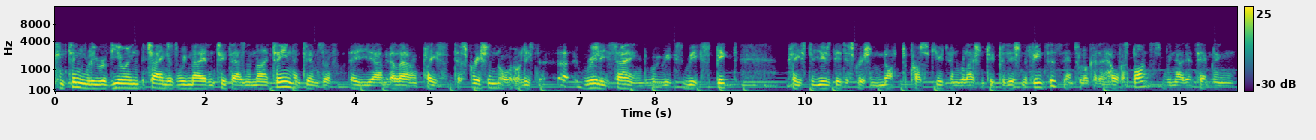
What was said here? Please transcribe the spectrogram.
continually reviewing the changes we made in 2019 in terms of the um, allowing police discretion or, or at least uh, really saying we, we expect police to use their discretion not to prosecute in relation to possession offences and to look at a health response. We know that's happening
